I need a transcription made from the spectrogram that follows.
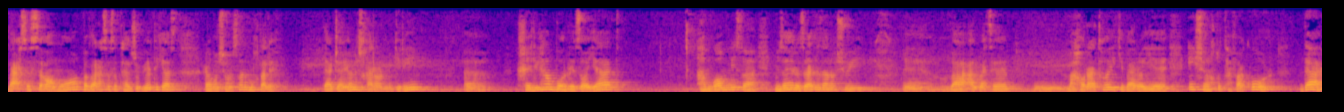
بر اساس آمار و بر اساس تجربیاتی که از روانشناسان مختلف در جریانش قرار می‌گیریم خیلی هم با رضایت همگام نیست و میزان رضایت زناشویی و البته مهارت هایی که برای این شناخت و تفکر در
